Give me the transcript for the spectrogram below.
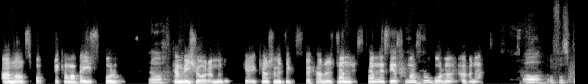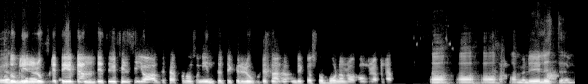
annan sport. Det kan vara baseball, ja. kan vi köra, men då kanske vi inte ska kalla det tennis. Tennis är man slår bollen över nät. Ja, och, få spela. och då blir det roligt. Det är väldigt, det finns, jag har aldrig träffat någon som inte tycker det är roligt när de lyckas slå bollen några gånger över nät. Ja, ja, ja, ja, men det är lite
